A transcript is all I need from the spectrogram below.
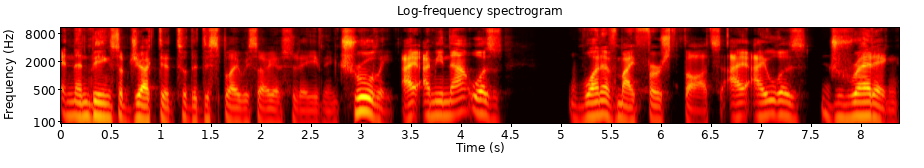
and then being subjected to the display we saw yesterday evening. Truly, I, I mean, that was one of my first thoughts. I, I was dreading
